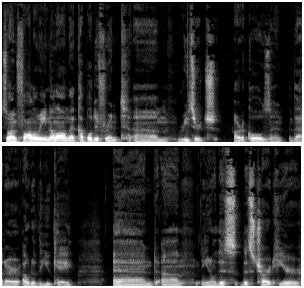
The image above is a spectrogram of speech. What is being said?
So I'm following along a couple different um, research articles and, that are out of the UK, and um, you know this this chart here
